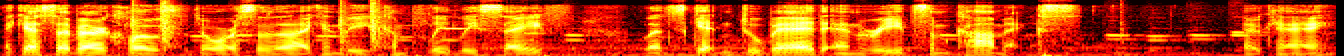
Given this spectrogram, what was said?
I guess I better close the door so that I can be completely safe. Let's get into bed and read some comics. Okay.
